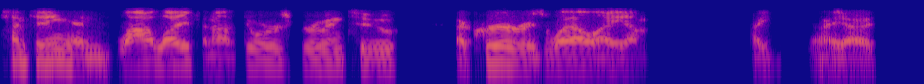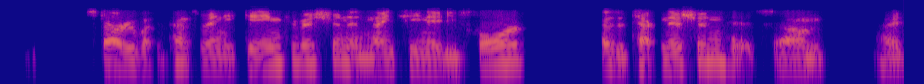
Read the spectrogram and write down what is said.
hunting and wildlife and outdoors grew into a career as well. I um I I uh, started with the Pennsylvania Game Commission in 1984 as a technician. Um, I,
